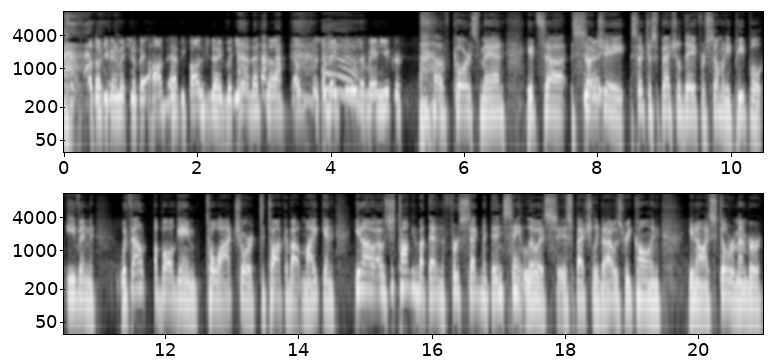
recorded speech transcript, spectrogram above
I thought you were going to mention a Happy Father's Day, but yeah, that's uh, that was a special day too with our man Uecker. of course, man. It's uh, such a such a special day for so many people, even without a ball game to watch or to talk about Mike. And you know, I was just talking about that in the first segment that in St. Louis, especially. But I was recalling, you know, I still remember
